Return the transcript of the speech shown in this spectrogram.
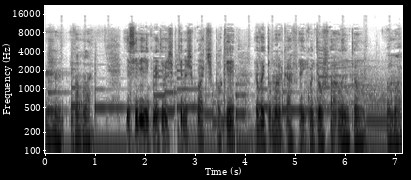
Hum, vamos lá. Esse vídeo aqui vai ter uns pequenos cortes porque eu vou tomando café enquanto eu falo, então vamos lá.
